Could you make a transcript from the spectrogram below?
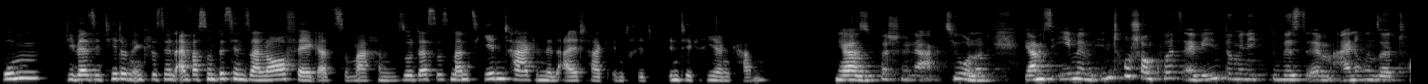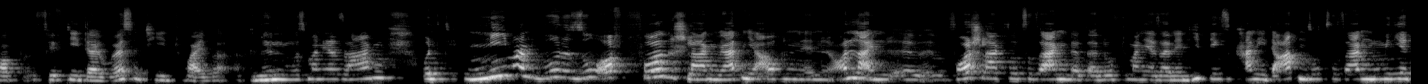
um Diversität und Inklusion einfach so ein bisschen salonfähiger zu machen, so dass es man es jeden Tag in den Alltag integrieren kann. Ja, super schöne Aktion. Und wir haben es eben im Intro schon kurz erwähnt, Dominik, du bist ähm, eine unserer Top 50 Diversity Driverinnen, muss man ja sagen. Und niemand wurde so oft vorgeschlagen. Wir hatten ja auch einen, einen Online-Vorschlag äh, sozusagen, da, da durfte man ja seine Lieblingskandidaten sozusagen nominieren.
